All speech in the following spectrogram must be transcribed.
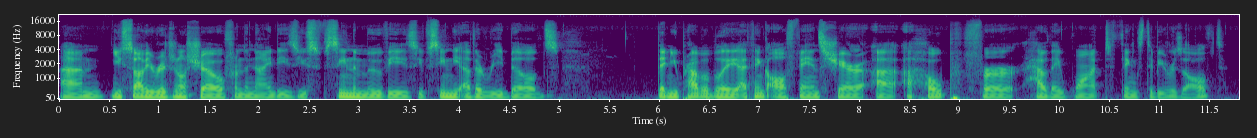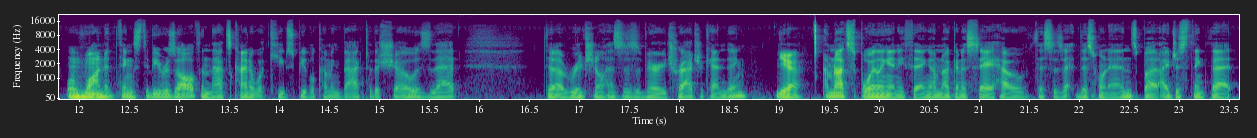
um, you saw the original show from the 90s, you've seen the movies, you've seen the other rebuilds, then you probably, I think all fans share a, a hope for how they want things to be resolved or Mhm. wanted things to be resolved. And that's kind of what keeps people coming back to the show is that the original has this very tragic ending. Yeah. I'm not spoiling anything. I'm not going to say how this is this one ends, but I just think that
